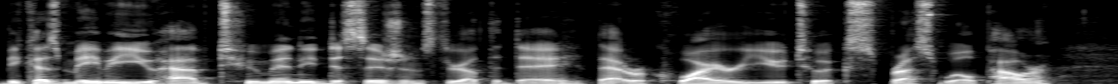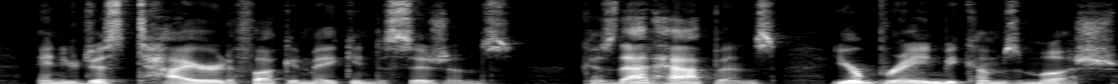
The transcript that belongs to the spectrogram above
Because maybe you have too many decisions throughout the day that require you to express willpower and you're just tired of fucking making decisions. Because that happens. Your brain becomes mush.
